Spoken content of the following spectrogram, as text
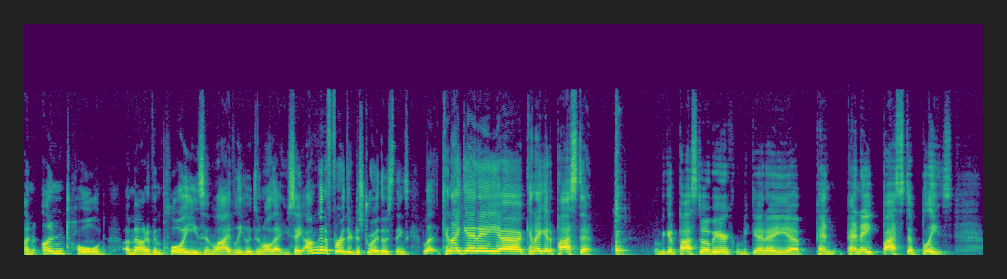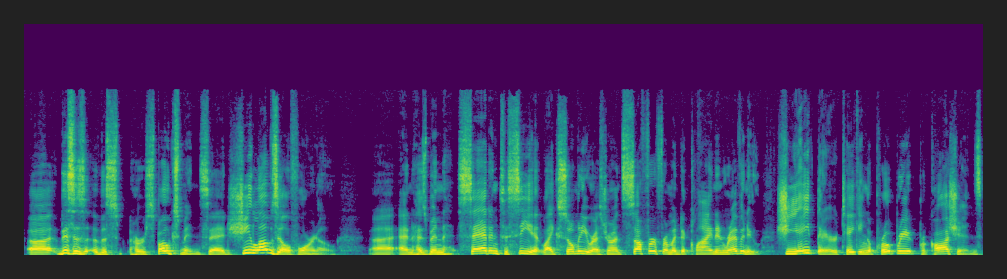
an untold amount of employees and livelihoods and all that. You say, I'm going to further destroy those things. Can I get a, uh, can I get a pasta? Let me get a pasta over here. Let me get a uh, pen, penne pasta, please. Uh, this is the, her spokesman said she loves Il Forno uh, and has been saddened to see it, like so many restaurants, suffer from a decline in revenue. She ate there, taking appropriate precautions,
